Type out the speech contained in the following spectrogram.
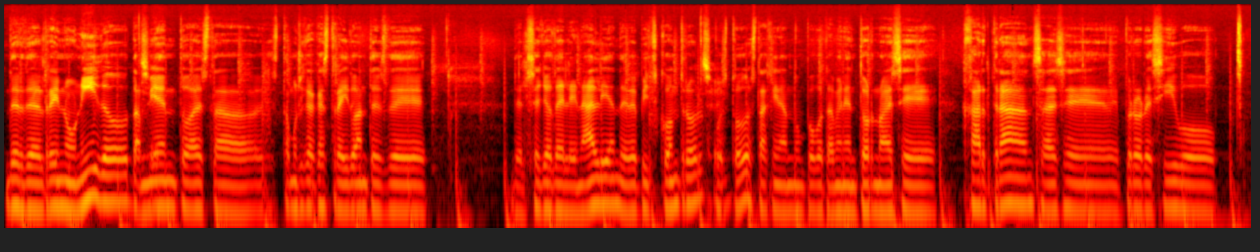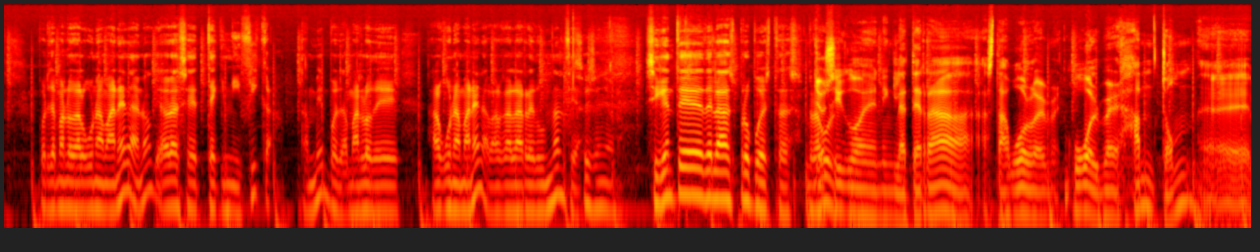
desde el Reino Unido, también toda esta, esta música que has traído antes de del sello de Len Alien, de Bepic Control, Sí. pues todo está girando un poco también en torno a ese hard trance, a ese progresivo, por llamarlo de alguna manera, ¿no? Que ahora se tecnifica también, por llamarlo de alguna manera, valga la redundancia. Sí, señor. Siguiente de las propuestas, Raúl. Yo sigo en Inglaterra hasta Wolver- Wolverhampton eh,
